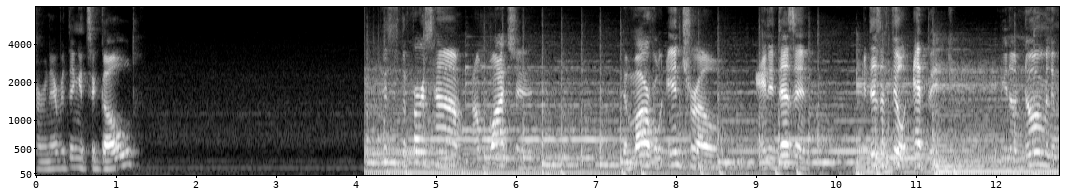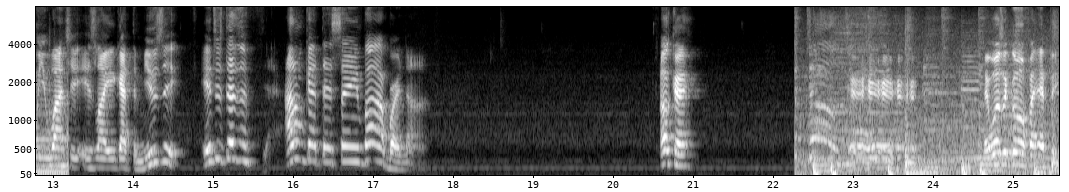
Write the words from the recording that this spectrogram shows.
Turn everything into gold. This is the first time I'm watching the Marvel intro and it doesn't it doesn't feel epic. You know, normally when you watch it, it's like it got the music. It just doesn't I don't got that same vibe right now. Okay. they wasn't going for epic.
